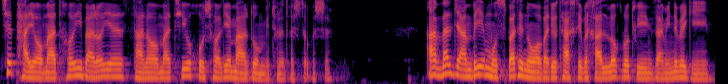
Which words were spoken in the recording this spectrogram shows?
چه پیامدهایی برای سلامتی و خوشحالی مردم می‌تونه داشته باشه؟ اول جنبه مثبت نوآوری و تخریب خلاق رو توی این زمینه بگیم.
